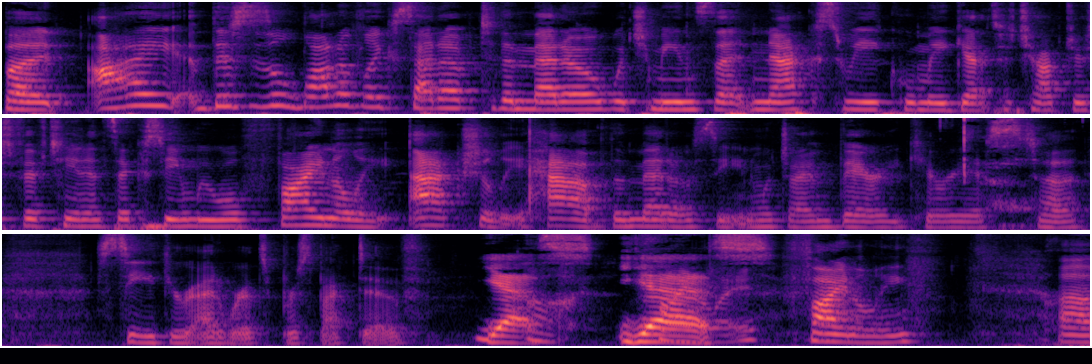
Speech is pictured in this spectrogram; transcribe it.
but I, this is a lot of like setup to the meadow, which means that next week when we get to chapters 15 and 16, we will finally actually have the meadow scene, which I'm very curious to see through Edward's perspective. yes. yes. finally because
